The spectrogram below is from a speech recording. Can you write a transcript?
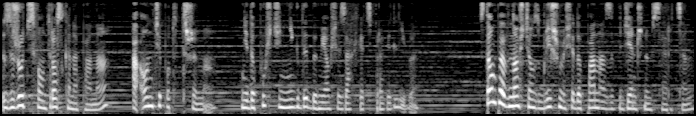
Zrzuć swą troskę na Pana, a On cię podtrzyma. Nie dopuści nigdy, by miał się zachwiać sprawiedliwy. Z tą pewnością zbliżmy się do Pana z wdzięcznym sercem.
